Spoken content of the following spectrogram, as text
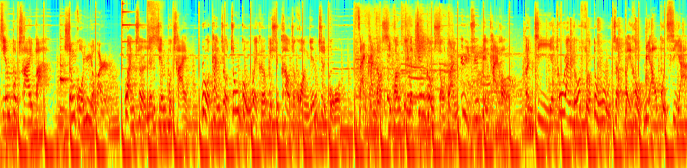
间不拆吧。生活运用二，贯彻人间不拆。若探究中共为何必须靠着谎言治国，在看到西皇帝的监控手段愈趋变态后，本季也突然有所顿悟，这背后了不起呀、啊！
